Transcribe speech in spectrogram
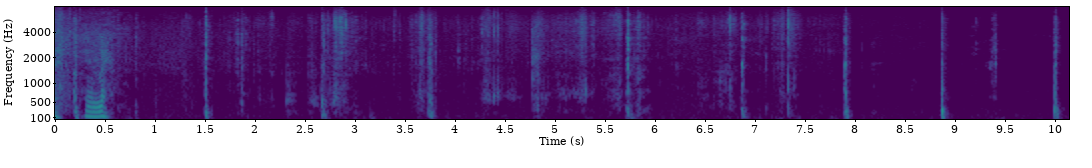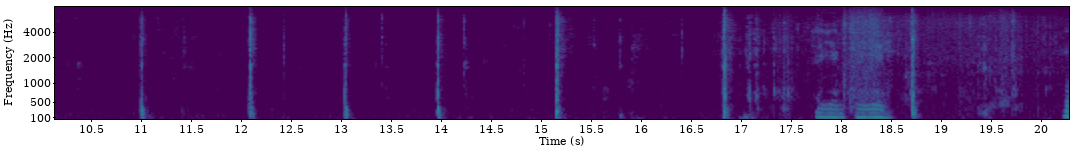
ะเห็นไหม เย็นใจเย็นโอ้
